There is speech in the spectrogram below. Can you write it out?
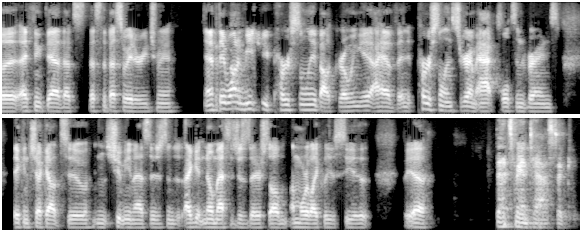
But I think yeah, that's that's the best way to reach me. And if they want to meet me personally about growing it, I have a personal Instagram at Colton Vrains. They can check out too and shoot me messages, and I get no messages there, so I'm more likely to see it. But yeah, that's fantastic.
